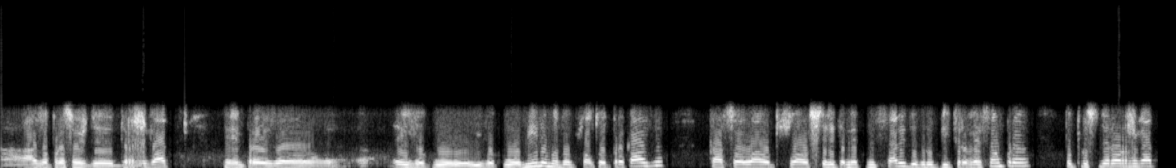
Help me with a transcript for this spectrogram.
às operações de, de resgate. A empresa evacuou, evacuou a mina, mandou o pessoal todo para casa. Está só lá o pessoal estritamente necessário do grupo de intervenção para, para proceder ao resgate.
